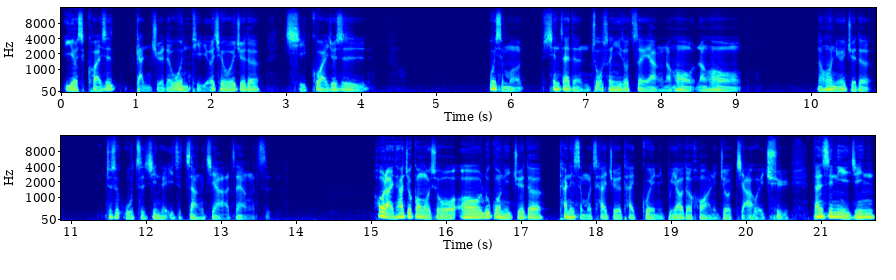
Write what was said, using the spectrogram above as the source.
一二十块，是。感觉的问题，而且我会觉得奇怪，就是为什么现在的人做生意都这样？然后，然后，然后你会觉得就是无止境的一直涨价这样子。后来他就跟我说：“哦，如果你觉得看你什么菜觉得太贵，你不要的话，你就加回去。但是你已经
